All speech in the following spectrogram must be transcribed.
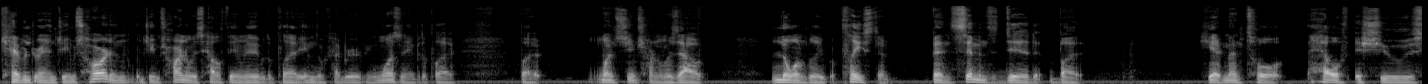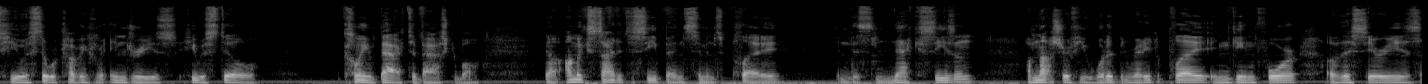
Kevin Durant, James Harden. When James Harden was healthy and was able to play, even though Kyrie Irving wasn't able to play, but once James Harden was out, no one really replaced him. Ben Simmons did, but he had mental health issues. He was still recovering from injuries. He was still coming back to basketball. Now, I'm excited to see Ben Simmons play in this next season. I'm not sure if he would have been ready to play in game four of this series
